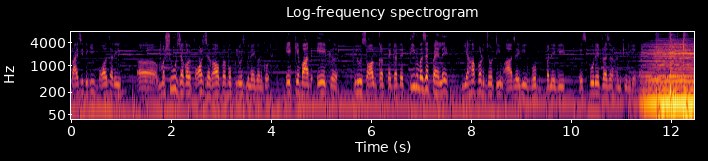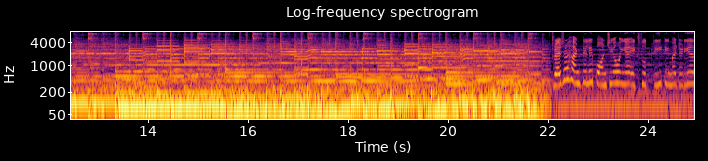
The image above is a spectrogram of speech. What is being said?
ट्राई सिटी की बहुत सारी मशहूर जगहों पर पॉश जगहों पर वो क्लूज मिलेंगे उनको। एक के बाद एक क्लू सॉल्व करते करते, तीन बजे पहले यहाँ पर जो टीम आ जाएगी, वो बनेगी इस पूरे ट्रेजर हंट की विजेता। ਟ੍ਰੈਜਰ ਹੰਟ ਦੇ ਲਈ ਪਹੁੰਚੀਆਂ ਹੋਈਆਂ 130 ਟੀਮਾਂ ਜਿਹੜੀਆਂ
